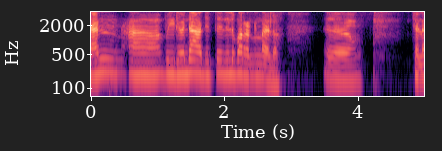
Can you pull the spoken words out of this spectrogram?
ഞാൻ വീഡിയോന്റെ ആദ്യത്തെ ഇതിൽ പറഞ്ഞിട്ടുണ്ടായല്ലോ. ചില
